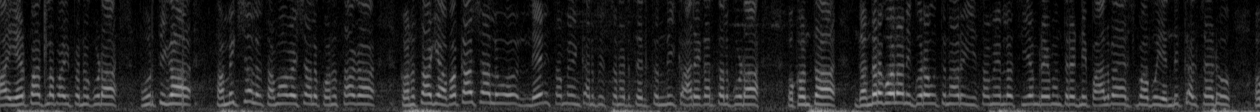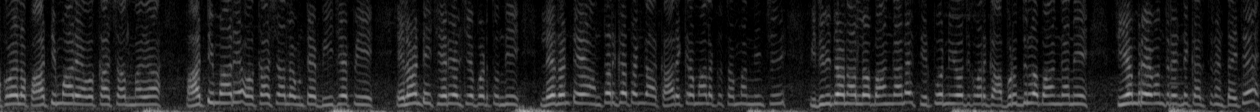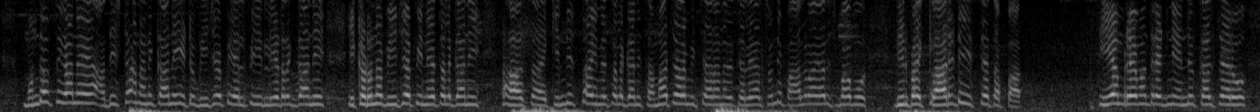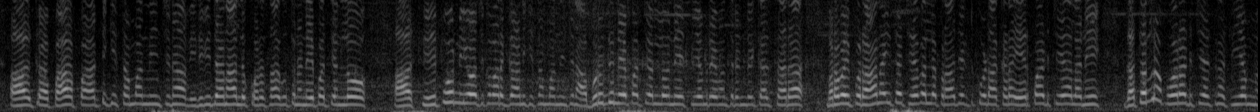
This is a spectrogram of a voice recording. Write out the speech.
ఆ ఏర్పాట్ల వైపున కూడా పూర్తిగా సమీక్షలు సమావేశాలు కొనసాగా కొనసాగే అవకాశాలు లేని సమయం కనిపిస్తున్నట్టు తెలుస్తుంది. కార్యకర్తలు కూడా ఒక కొంత గందరగోళానికి గురవుతున్నారు. ఈ సమయంలో సీఎం రేవంత్ రెడ్డిని పాల్వాయి బాబు ఎందుకు కలిశాడు? ఒకవేళ పార్టీ మారే అవకాశాలు ఉన్నాయా? పార్టీ మారే అవకాశాలు ఉంటే బీజేపీ ఎలాంటి చర్యలు చేపడుతుంది? లేదంటే అంతర్గతంగా కార్యక్రమాలకు సంబంధించి విధి విధానాల్లో భాగంగానే సిర్పూర్ నియోజకవర్గ అభివృద్ధిలో భాగంగానే సీఎం రేవంత్ రెడ్డిని కలిసినట్టయితే ముందస్తుగానే అధిష్టానానికి కానీ ఇటు బీజేపీ ఎల్పీ లీడర్కి కానీ ఇక్కడున్న బీజేపీ నేతలు కానీ కింది స్థాయి నేతలకు కానీ సమాచారం ఇచ్చారనేది తెలియాల్సి ఉంది. పాల్వాయి బాబు దీనిపై క్లారిటీ ఇస్తే తప్ప సీఎం రేవంత్ రెడ్డిని ఎందుకు కలిశారు? పార్టీకి సంబంధించిన విధి విధానాలు కొనసాగుతున్న నేపథ్యంలో ఆ సిర్పూర్ నియోజకవర్గానికి సంబంధించిన అభివృద్ధి నేపథ్యంలోనే సీఎం రేవంత్ రెడ్డిని కలిశారా? మరోవైపు రానైతే చేవల్లె ప్రాజెక్టు కూడా అక్కడ ఏర్పాటు చేయాలని గతంలో పోరాటం చేసిన సీఎం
